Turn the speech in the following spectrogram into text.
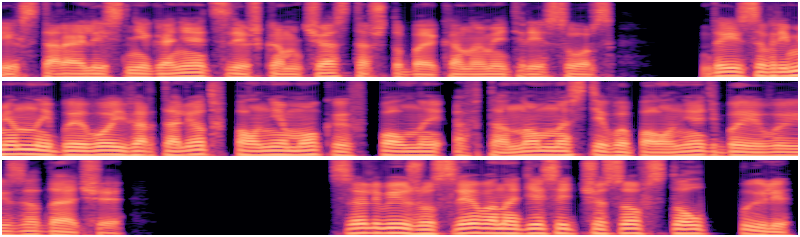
Их старались не гонять слишком часто, чтобы экономить ресурс. Да и современный боевой вертолет вполне мог и в полной автономности выполнять боевые задачи. «Цель вижу, слева на 10 часов столб пыли»,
